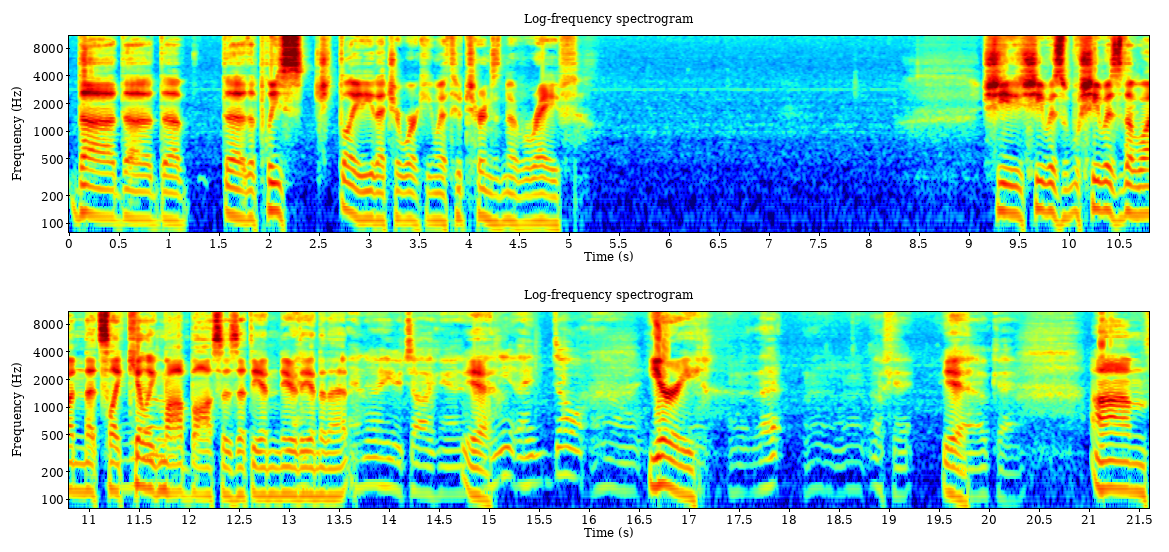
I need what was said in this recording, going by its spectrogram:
the the the the the police lady that you're working with who turns into Wraith. She she was she was the one that's like killing No. mob bosses at the end near the end of that. I know who you're talking. I, Yeah. I, I don't. Uh, Yuri. that. Uh, okay. Yeah. Okay. Um,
